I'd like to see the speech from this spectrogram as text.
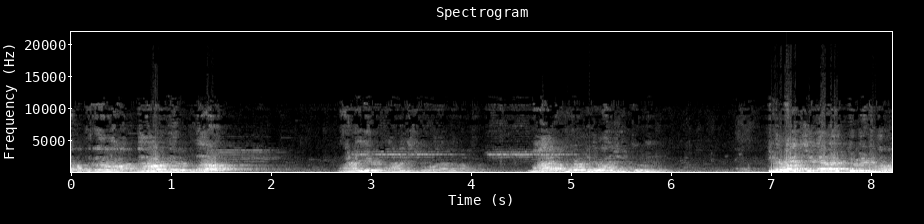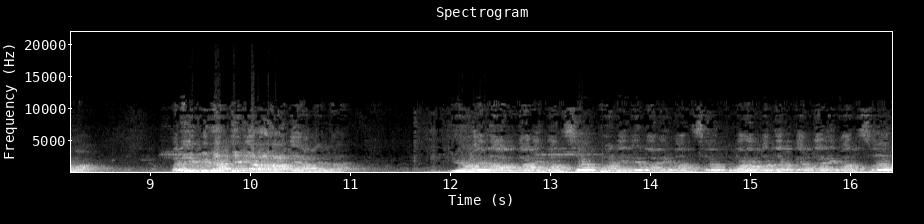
पत्राला अंगावर घेतलं आणि हे पाणी सोडायला लावलं माया पोट ठेवायची तुम्ही ठेवायची का तुम्ही ठरवा पण ही विनंती करायला आम्ही आलेला योजना आणणारी माणसं पाणी देणारी माणसं तुम्हाला मदत करणारी माणसं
